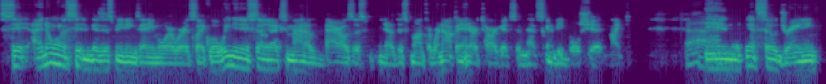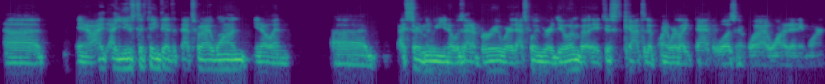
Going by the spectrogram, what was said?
sit I don't want to sit in business meetings anymore where it's like, well, we need to sell X amount of barrels this, you know, this month, or we're not going to hit our targets, and that's going to be bullshit. Like, Ah. man, like, that's so draining. Uh, you know, I, I used to think that that's what I wanted, you know, and uh, I certainly, you know, was at a brewery where that's what we were doing, but it just got to the point where like that wasn't what I wanted anymore.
